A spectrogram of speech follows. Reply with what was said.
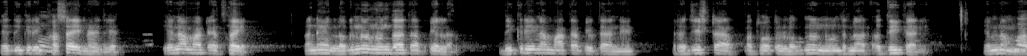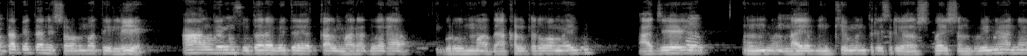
એ દીકરી ફસાઈ ના જાય. એના માટે થઈ. અને લગ્ન નોંધાતા પહેલા દીકરીના માતા પિતાને રજિસ્ટ્રાર અથવા તો લગ્ન નોંધનાર અધિકારી એમના માતા પિતાની સહમતિ લે આ અંગેનું સુધારા વિધેયક કાલ મારા દ્વારા ગૃહમાં દાખલ કરવામાં આવ્યું. આજે હું નાયબ મુખ્યમંત્રી શ્રી હર્ષભાઈ સંઘવીને અને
